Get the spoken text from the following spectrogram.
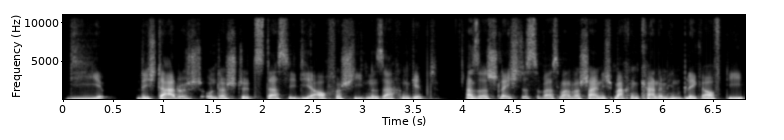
die dich dadurch unterstützt, dass sie dir auch verschiedene Sachen gibt. Also das Schlechteste, was man wahrscheinlich machen kann im Hinblick auf die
